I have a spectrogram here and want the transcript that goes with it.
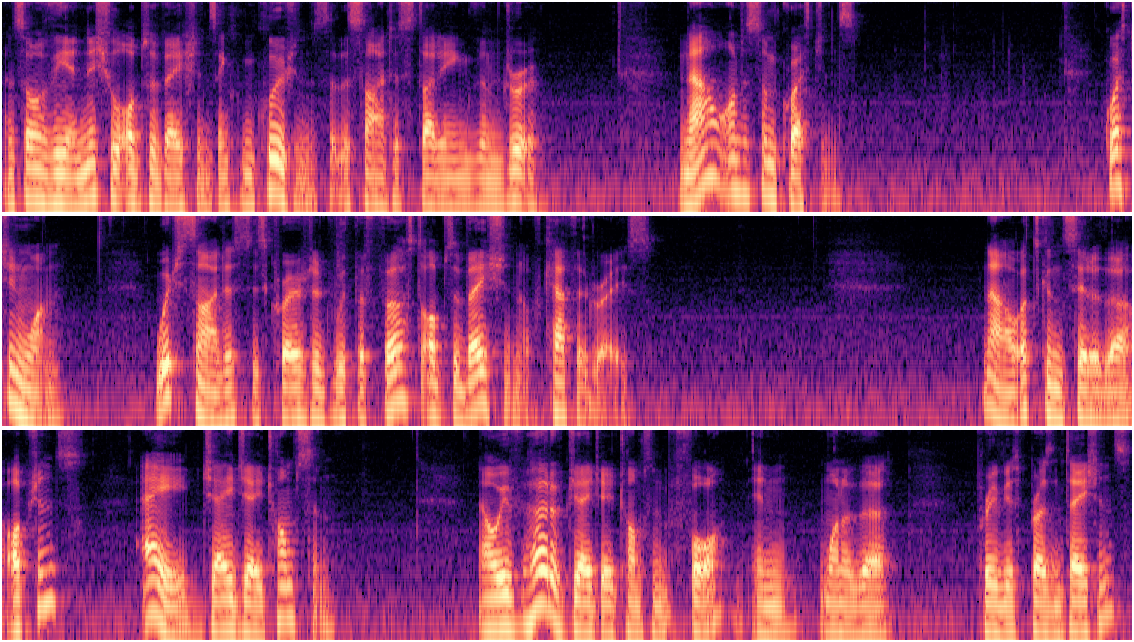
and some of the initial observations and conclusions that the scientists studying them drew. Now on to some questions. Question 1. Which scientist is credited with the first observation of cathode rays? Now let's consider the options. A. J.J. Thomson. Now we've heard of J.J. Thomson before in one of the previous presentations,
